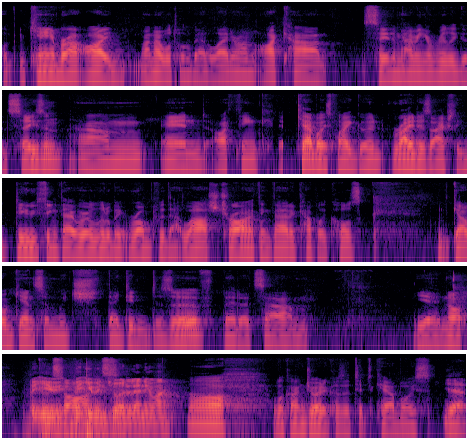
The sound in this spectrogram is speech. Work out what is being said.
Look, Canberra, I I know we'll talk about it later on. I can't see them having a really good season, um, and I think Cowboys play good. Raiders, I actually do think they were a little bit robbed with that last try. I think they had a couple of calls go against them which they didn't deserve, but it's um, yeah, not. But you but you enjoyed it anyway. Oh, look, I enjoyed it because I tipped the Cowboys. Yeah,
